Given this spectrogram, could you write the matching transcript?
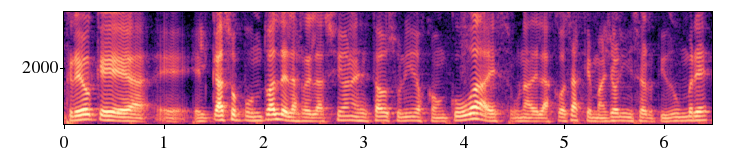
creo que eh, el caso puntual de las relaciones de Estados Unidos con Cuba es una de las cosas que mayor incertidumbre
